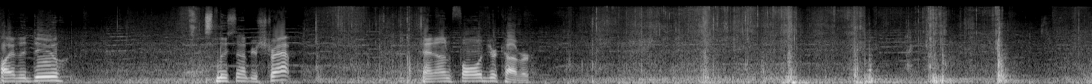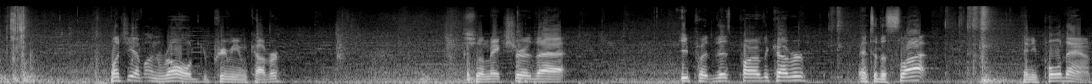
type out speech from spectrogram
All you have to do is loosen up your strap and unfold your cover. Once you have unrolled your premium cover, so make sure that you put this part of the cover into the slot and you pull down.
